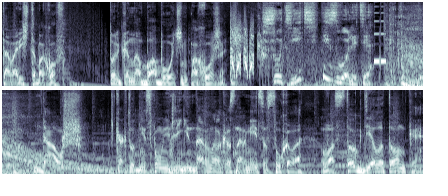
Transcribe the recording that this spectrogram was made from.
товарищ Табаков. Только на бабу очень похоже». Шутить изволите? Да уж. Как тут не вспомнить легендарного красноармейца Сухова «Восток – дело тонкое».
